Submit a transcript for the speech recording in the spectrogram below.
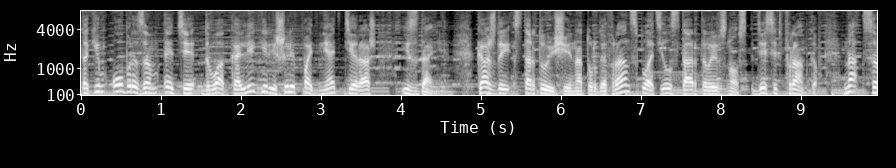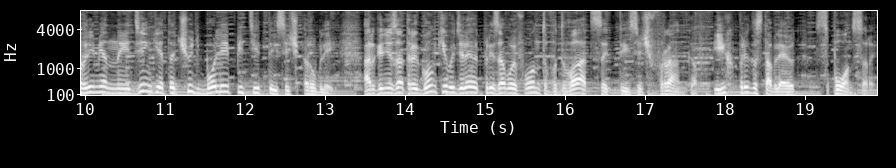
Таким образом, эти два коллеги решили поднять тираж издания. Каждый стартующий на Тур де Франс платил стартовый взнос – 10 франков. На современные деньги это чуть более 5000 рублей. Организаторы гонки выделяют призовой фонд в 20 тысяч франков. Их предоставляют спонсоры.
